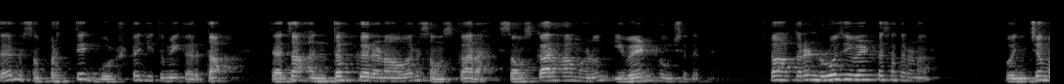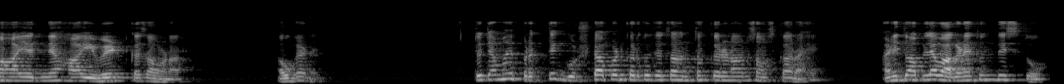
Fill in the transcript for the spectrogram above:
तर प्रत्येक गोष्ट जी तुम्ही करता त्याचा अंतःकरणावर संस्कार आहे. संस्कार हा म्हणून इव्हेंट होऊ शकत नाही. का? कारण रोज इव्हेंट कसा करणार? पंचमहायज्ञ हा इव्हेंट कसा होणार? अवघड आहे. तर त्यामुळे प्रत्येक गोष्ट आपण करतो त्याचा अंतःकरणावर संस्कार आहे. आणि तो आपल्या वागण्यातून दिसतो.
